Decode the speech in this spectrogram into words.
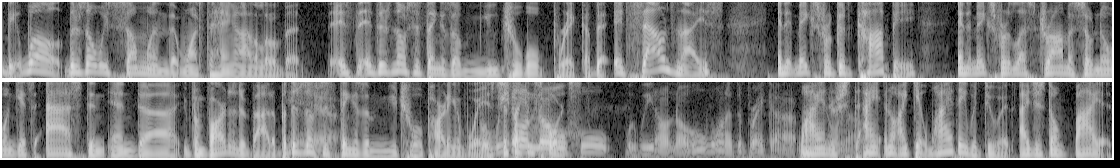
Well, there's always someone that wants to hang on a little bit. It's, it, there's no such thing as a mutual breakup. It sounds nice, and it makes for good copy, and it makes for less drama, so no one gets asked and, and uh, bombarded about it. But there's yeah. no such thing as a mutual parting of ways, just like in sports. Who, we don't know who wanted to break up. Well, I understand. I no, I get why they would do it. I just don't buy it,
